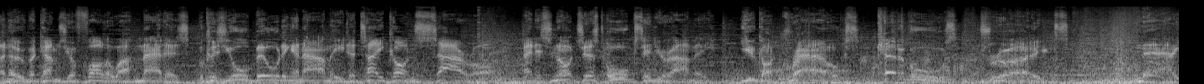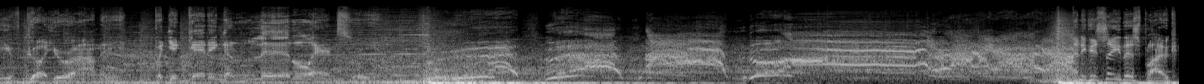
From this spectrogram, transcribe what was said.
and who becomes your follower matters because you're building an army to take on Sauron. And it's not just orcs in your army. You got Graugs, cannibals, drakes. Now you've got your army, but you're getting a little antsy. See this bloke,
